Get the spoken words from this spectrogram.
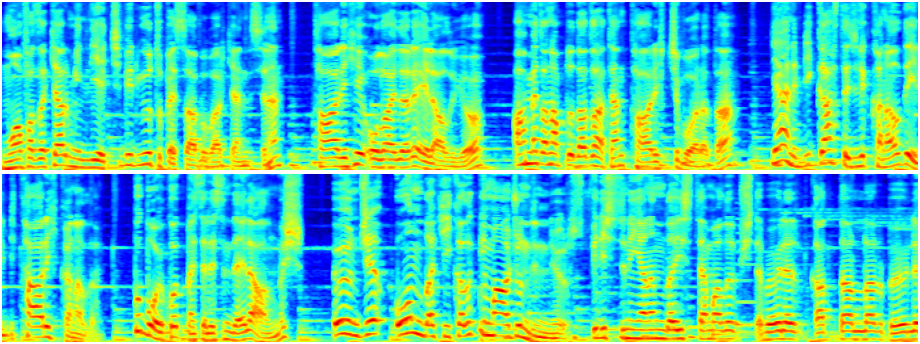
Muhafazakar milliyetçi bir YouTube hesabı var kendisinin. Tarihi olayları ele alıyor. Ahmet Anaplı da zaten tarihçi bu arada. Yani bir gazetecilik kanalı değil bir tarih kanalı. Bu boykot meselesini de ele almış. Önce 10 dakikalık bir macun dinliyoruz. Filistin'in yanındayız temalı işte böyle gaddarlar böyle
